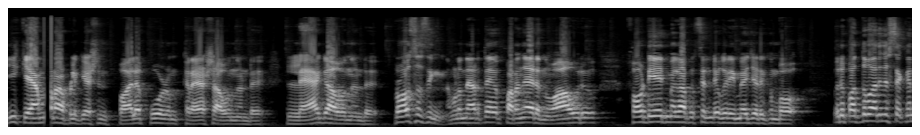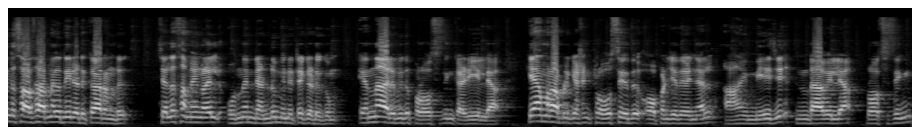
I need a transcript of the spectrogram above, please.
ഈ ക്യാമറ ആപ്ലിക്കേഷൻ പലപ്പോഴും ക്രാഷ് ആവുന്നുണ്ട് ലാഗ് ആവുന്നുണ്ട്. പ്രോസസ്സിങ് നമ്മൾ നേരത്തെ പറഞ്ഞായിരുന്നു ആ ഒരു ഫോർട്ടി എയ്റ്റ് മെഗാ പിക്സലിന്റെ ഒരു ഇമേജ് എടുക്കുമ്പോൾ ഒരു പത്ത് പതിനഞ്ച് സെക്കൻഡ് സാധാരണഗതിയിൽ എടുക്കാറുണ്ട്. ചില സമയങ്ങളിൽ ഒന്നും രണ്ടും മിനിറ്റ് ഒക്കെ എടുക്കും. എന്നാലും ഇത് പ്രോസസ്സിങ് കഴിയില്ല. ക്യാമറ ആപ്ലിക്കേഷൻ ക്ലോസ് ചെയ്ത് ഓപ്പൺ ചെയ്ത് കഴിഞ്ഞാൽ ആ ഇമേജ് ഉണ്ടാവില്ല. പ്രോസസ്സിങ്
